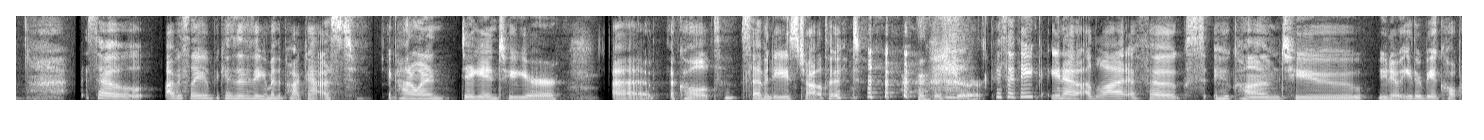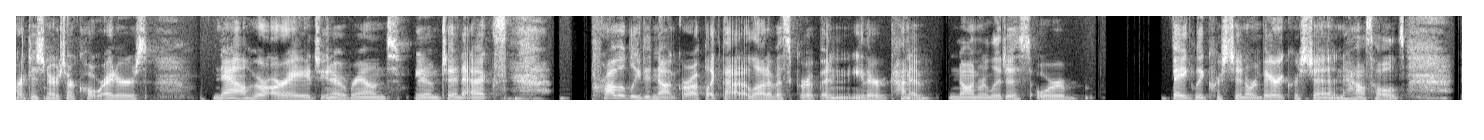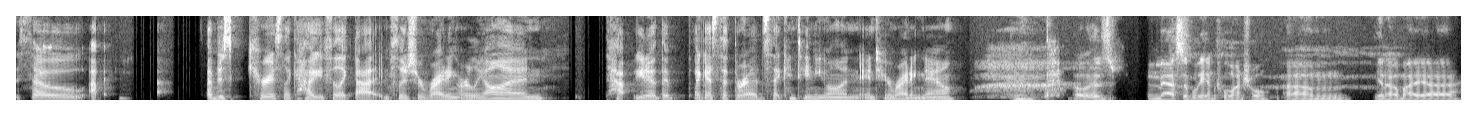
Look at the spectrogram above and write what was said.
So obviously, because of the theme of the podcast, I kind of want to dig into your uh, occult 70s childhood. sure. Because I think, you know, a lot of folks who come to, you know, either be occult practitioners or cult writers now who are our age, you know, around, you know, Gen X, probably did not grow up like that. A lot of us grew up in either kind of non religious or vaguely Christian or very Christian households. So I, I'm just curious, like how you feel like that influenced your writing early on. How you know the I guess the threads that continue on into your writing now. Yeah. Oh, it was massively influential. Um, you know, my uh,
